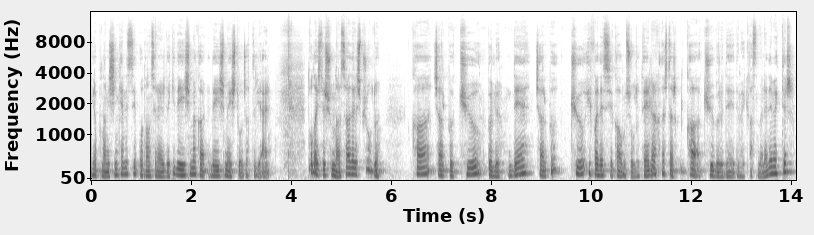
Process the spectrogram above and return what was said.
yapılan işin kendisi potansiyel enerjideki değişime, değişime eşit olacaktır yani. Dolayısıyla şunlar sadeleşmiş oldu. K çarpı Q bölü D çarpı Q ifadesi kalmış oldu. Değerli arkadaşlar K Q bölü D demek aslında ne demektir?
